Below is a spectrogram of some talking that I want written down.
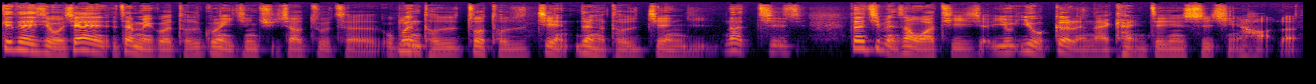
跟在一起，我现在在美国投资顾问已经取消注册，我不能投资做投资建任何投资建议。那其实，但基本上我要提一下，以以我个人来看这件事情好了。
